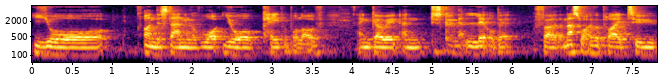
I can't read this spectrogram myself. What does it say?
your understanding of what you're capable of and going and just going that little bit further. And that's what I've applied to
